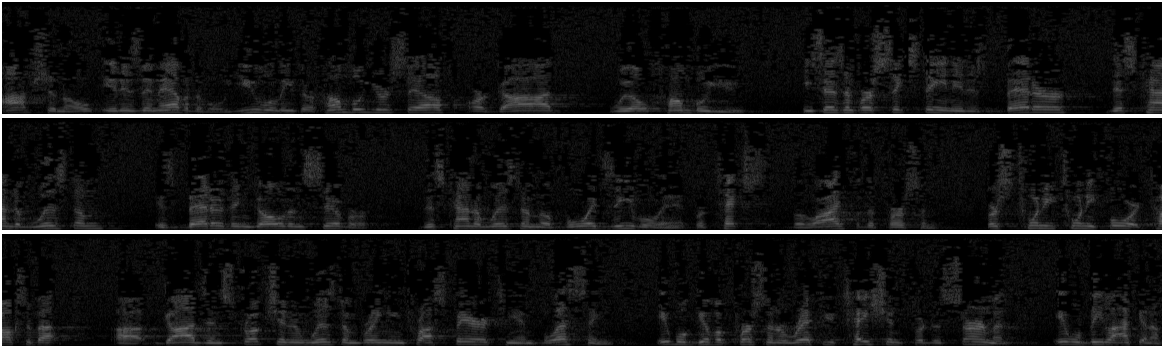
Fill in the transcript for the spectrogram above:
optional, it is inevitable. You will either humble yourself or God will humble you. He says in verse 16, it is better, this kind of wisdom is better than gold and silver. This kind of wisdom avoids evil and it protects the life of the person. Verse 20, 24, it talks about uh, God's instruction and wisdom bringing prosperity and blessing. It will give a person a reputation for discernment. It will be like an,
